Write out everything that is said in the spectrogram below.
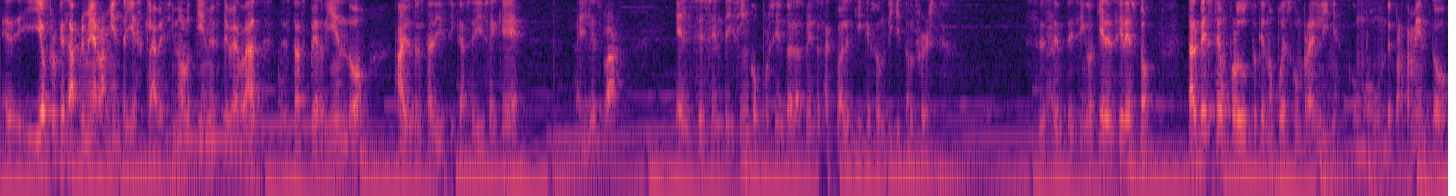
eh, y yo creo que es la primera herramienta y es clave. Si no lo tienes de verdad, te estás perdiendo. Hay otra estadística, se dice que, ahí les va, el 65% de las ventas actuales, Kike, son digital first. 65 quiere decir esto. Tal vez sea un producto que no puedes comprar en línea, como un departamento,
